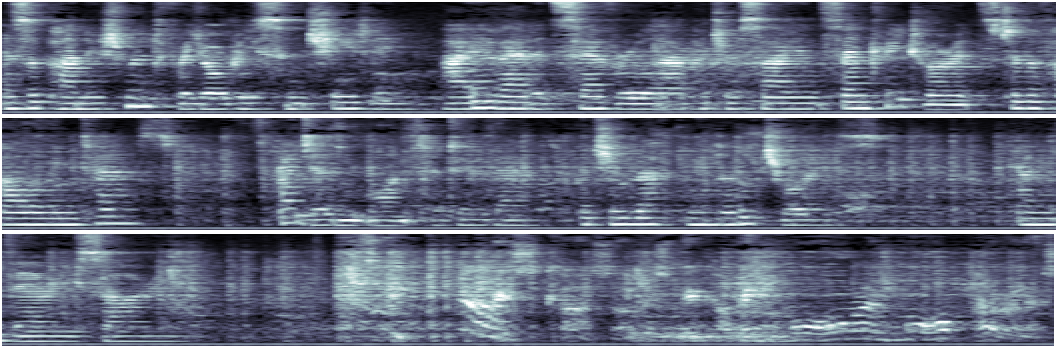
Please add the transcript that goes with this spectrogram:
As a punishment for your recent cheating, I have added several Aperture Science Sentry turrets to the following test. I didn't want to do that, but you left me little choice. I'm very sorry. This castle is becoming more and more perilous.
